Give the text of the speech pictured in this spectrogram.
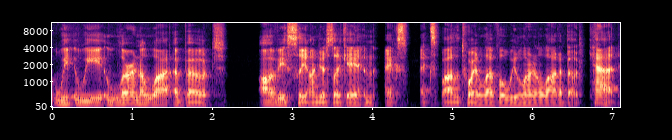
we we learn a lot about obviously on just like a, an ex, expository level, we learn a lot about Kat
